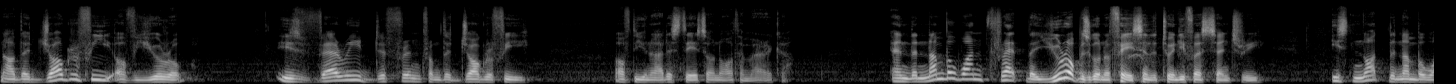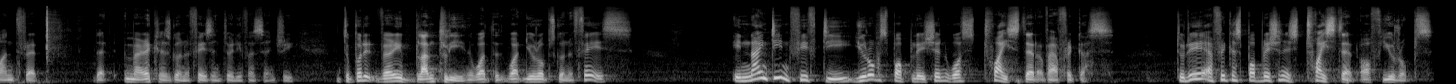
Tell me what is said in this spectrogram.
Now, the geography of Europe is very different from the geography of the United States or North America. And the number one threat that Europe is going to face in the 21st century is not the number one threat that America is going to face in the 21st century. To put it very bluntly, what, the, what Europe's going to face, in 1950, Europe's population was twice that of Africa's. Today, Africa's population is twice that of Europe's.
